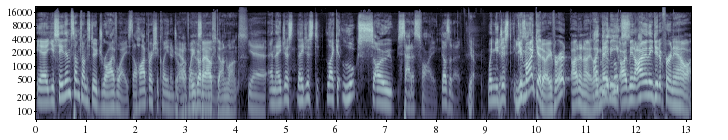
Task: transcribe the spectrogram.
Yeah, you see them sometimes do driveways. The high pressure cleaner Yeah, driveway. we got ours done once. Yeah, and they just they just like it looks so satisfying, doesn't it? Yeah. When you just you might get over it. I don't know. Like it maybe I mean I only did it for an hour.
